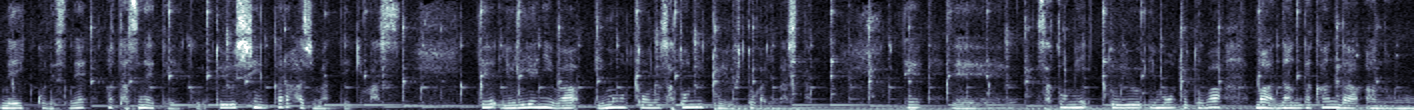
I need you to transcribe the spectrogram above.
姪っ子ですねが訪ねていくというシーンから始まっていきます。でユリエには妹の里美という人がいました。で、えー里美という妹とはまあなんだかんだあの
